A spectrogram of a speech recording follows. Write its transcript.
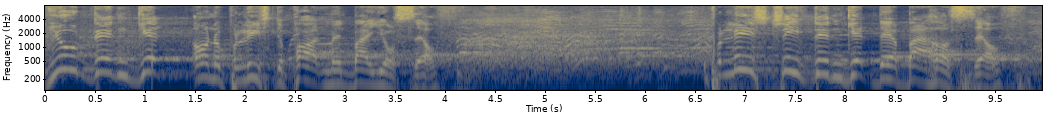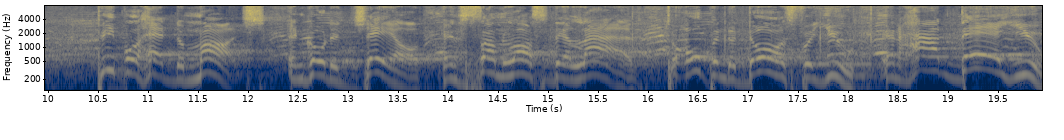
You didn't get on the police department by yourself. The police chief didn't get there by herself. People had to march and go to jail, and some lost their lives to open the doors for you. And how dare you?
